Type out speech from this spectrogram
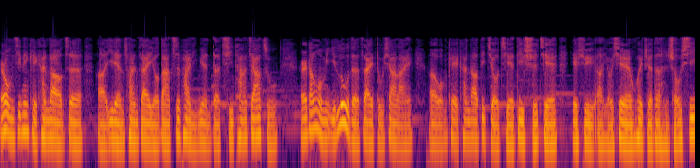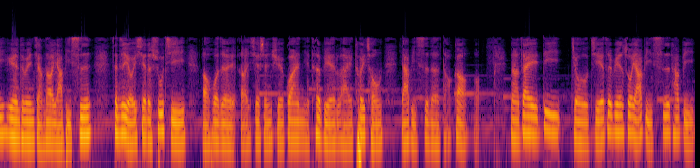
而我们今天可以看到这呃一连串在犹大支派里面的其他家族。而当我们一路的在读下来，呃，我们可以看到第九节、第十节，也许呃有一些人会觉得很熟悉，因为这边讲到亚比斯，甚至有一些的书籍啊，或者呃一些神学观也特别来推崇亚比斯的祷告哦。那在第九节这边说亚比斯他比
